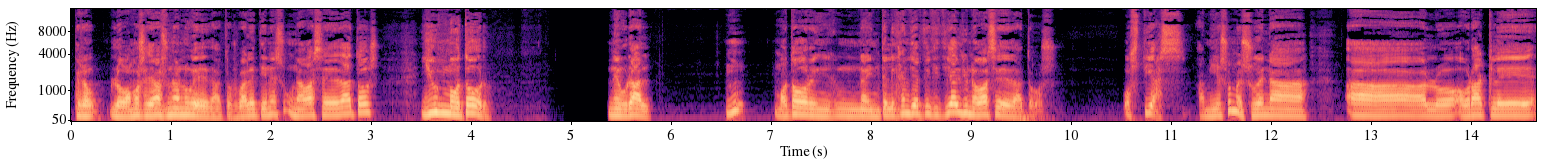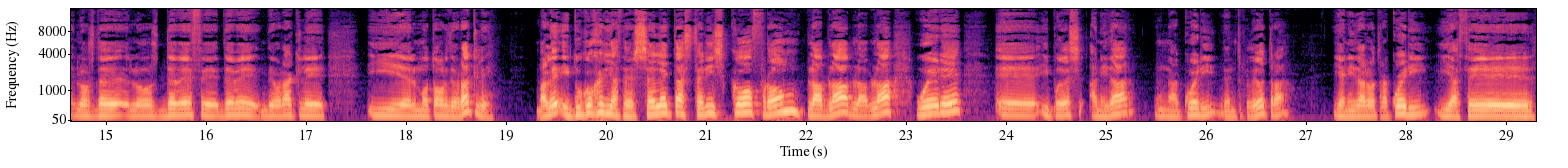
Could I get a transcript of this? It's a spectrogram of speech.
pero lo vamos a llamar una nube de datos, ¿vale? Tienes una base de datos y un motor neural, motor, una inteligencia artificial y una base de datos. Hostias, a mí eso me suena a Oracle, los, de, los DBF, DB de Oracle y el motor de Oracle, ¿vale? Y tú coges y haces select asterisco from bla bla bla bla where eh, y puedes anidar una query dentro de otra y anidar otra query y hacer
